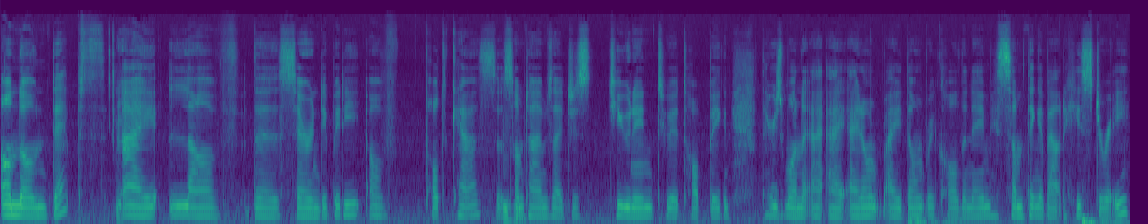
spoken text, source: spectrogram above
unknown depths. Yeah. I love the serendipity of podcasts. So Mm-hmm. sometimes I just tune into a topic. There's one I, I, I don't I don't recall the name. Something about history.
